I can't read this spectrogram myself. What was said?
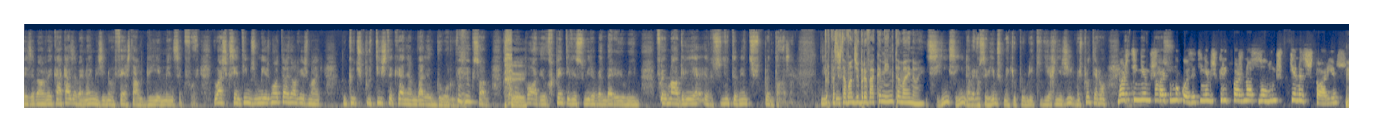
a Isabel veio cá a casa, bem, não imaginam a festa, a alegria imensa que foi. Eu acho que sentimos o mesmo, ou até talvez mais, do que o desportista que ganha a medalha de ouro, é? que sobe, sobe ao pódio, de repente vê subir a bandeira e o hino. Foi uma alegria absolutamente espantosa. Porque depois- vocês estavam a desbravar caminho também, não é? Sim, sim, também não sabíamos como é que o público ia reagir, mas pronto, eram. Nós tínhamos Passo. feito uma coisa, tínhamos escrito para os nossos alunos pequenas histórias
